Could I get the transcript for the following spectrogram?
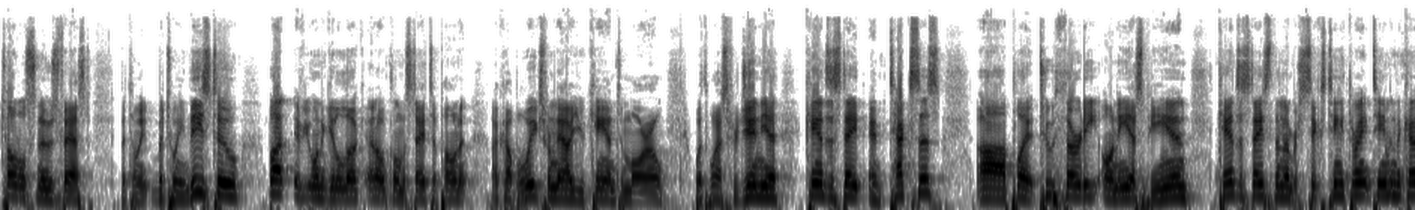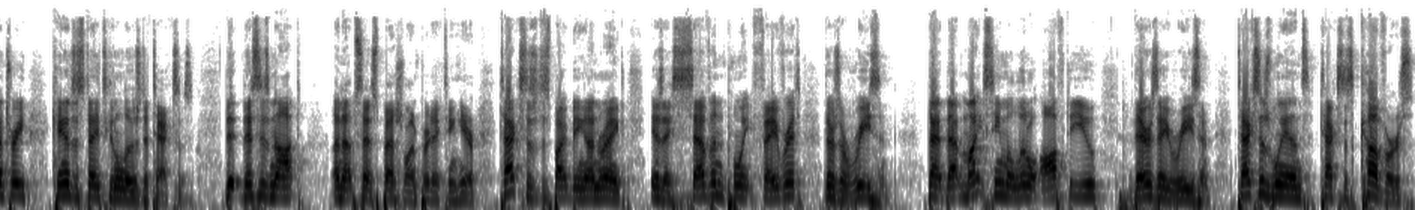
total snooze fest between between these two. But if you want to get a look at Oklahoma State's opponent a couple weeks from now, you can tomorrow with West Virginia, Kansas State, and Texas. Uh, play at 2:30 on ESPN. Kansas State's the number 16th ranked team in the country. Kansas State's going to lose to Texas. Th- this is not an upset special I'm predicting here. Texas, despite being unranked, is a seven point favorite. There's a reason. That, that might seem a little off to you. There's a reason. Texas wins. Texas covers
